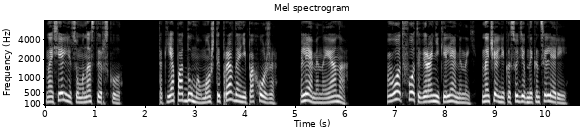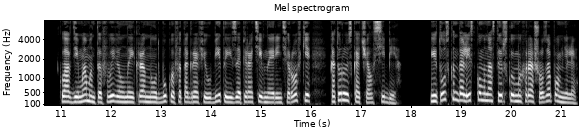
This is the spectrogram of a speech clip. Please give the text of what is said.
насельницу монастырскую. Так я подумал, может и правда они похожи. Лямина и она. Вот фото Вероники Ляминой, начальника судебной канцелярии. Клавдий Мамонтов вывел на экран ноутбука фотографию убитой из оперативной ориентировки, которую скачал себе. И ту скандалистку монастырскую мы хорошо запомнили.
